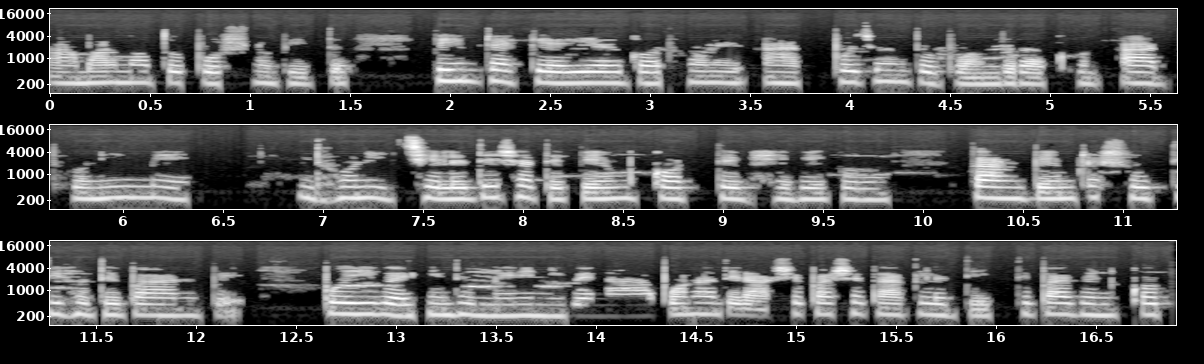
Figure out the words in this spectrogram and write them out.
আমার মতো প্রশ্নবিদ্ধ। প্রেমটা ক্যারিয়ার গঠনের আগ পর্যন্ত বন্ধ রাখুন। আর ধনী মেয়ে, ধনী ছেলেদের সাথে প্রেম করতে ভেবে করুন। কারণ প্রেমটা সত্যি হতে পারবে। পরিবার কিন্তু মেনে নিবে না। আপনাদের আশেপাশে থাকলে দেখতে পাবেন কত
